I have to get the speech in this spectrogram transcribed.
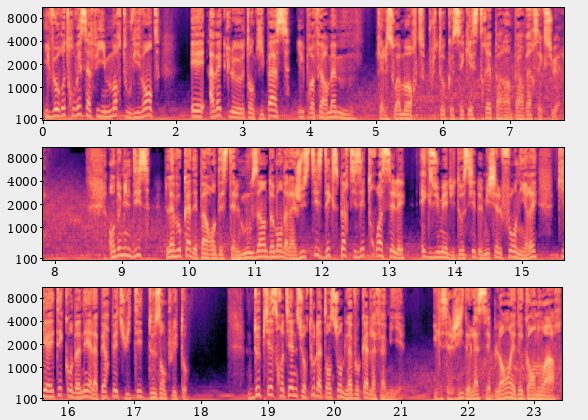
Il veut retrouver sa fille morte ou vivante et avec le temps qui passe, il préfère même qu'elle soit morte plutôt que séquestrée par un pervers sexuel. En 2010, l'avocat des parents d'Estelle Mouzin demande à la justice d'expertiser trois scellés, exhumés du dossier de Michel Fourniret, qui a été condamné à la perpétuité deux ans plus tôt. Deux pièces retiennent surtout l'attention de l'avocat de la famille. Il s'agit de lacets blancs et de gants noirs.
